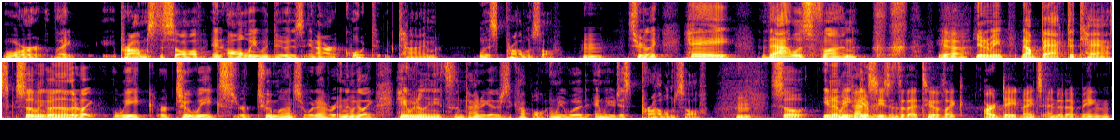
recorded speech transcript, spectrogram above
or like problems to solve. And all we would do is in our quote time was problem solve. Hmm. So you're like, hey, that was fun. yeah, You know what I mean? Now back to task. So then we go another like week or two weeks or two months or whatever, and then we like, hey, we really need some time together as a couple, and we would, and we would just problem solve. Hmm. So you know, what I We've mean, had ever- seasons of that too. Of like our date nights ended up being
